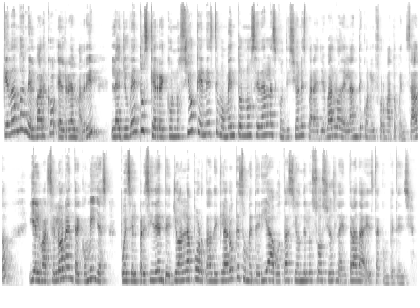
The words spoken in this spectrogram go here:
quedando en el barco el Real Madrid, la Juventus que reconoció que en este momento no se dan las condiciones para llevarlo adelante con el formato pensado, y el Barcelona entre comillas, pues el presidente Joan Laporta declaró que sometería a votación de los socios la entrada a esta competencia.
